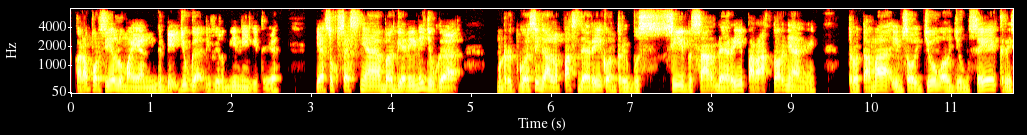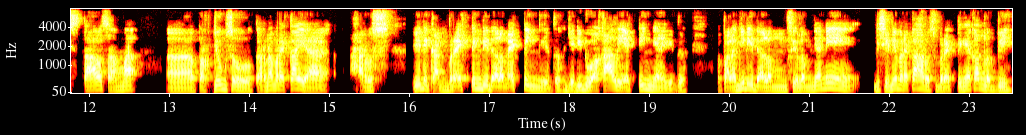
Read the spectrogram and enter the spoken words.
Karena porsinya lumayan gede juga di film ini gitu ya. Ya suksesnya bagian ini juga menurut gue sih nggak lepas dari kontribusi besar dari para aktornya nih. Terutama Im So Jung, Oh Jung Se, Kristal sama uh, Park Jung Soo. Karena mereka ya harus ini kan berakting di dalam acting gitu. Jadi dua kali actingnya gitu. Apalagi di dalam filmnya nih di sini mereka harus beraktingnya kan lebih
